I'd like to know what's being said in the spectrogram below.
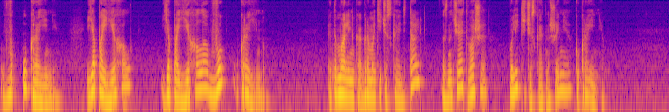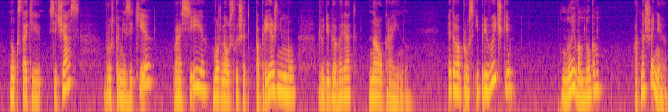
в Украине», «я поехал», «я поехала в Украину». Эта маленькая грамматическая деталь означает ваше политическое отношение к Украине. Ну, кстати, сейчас в русском языке в России можно услышать по-прежнему, люди говорят на Украину. Это вопрос и привычки, но и во многом отношения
